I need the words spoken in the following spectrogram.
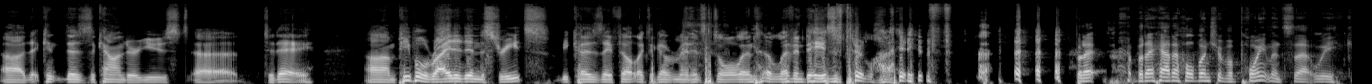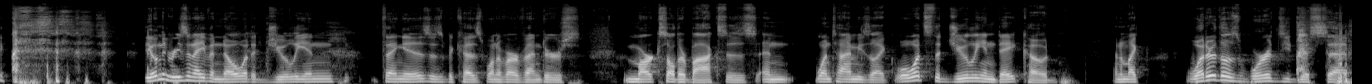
uh, that can, the calendar used uh, today. Um, people rioted in the streets because they felt like the government had stolen 11 days of their life. But I, but I had a whole bunch of appointments that week. The only reason I even know what a Julian thing is is because one of our vendors marks all their boxes, and one time he's like, "Well, what's the Julian date code?" And I'm like, "What are those words you just said?"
